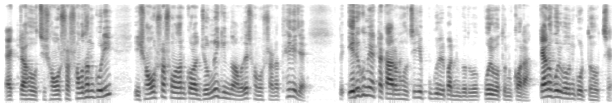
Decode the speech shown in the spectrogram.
একটা হচ্ছে সমস্যার সমাধান করি। এই সমস্যার সমাধান করার জন্যই কিন্তু আমাদের সমস্যাটা থেকে যায়। তো এরকমই একটা কারণ হচ্ছে যে পুকুরের পানি পরিবর্তন করা। কেন পরিবর্তন করতে হচ্ছে?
